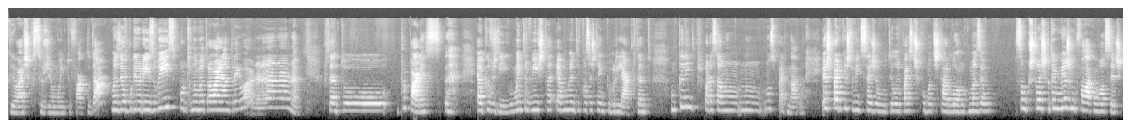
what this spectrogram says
que eu acho que surgiu muito o facto de ah, mas eu priorizo isso porque no meu trabalho anterior. Nananana. Portanto, preparem-se. É o que eu vos digo. Uma entrevista é o momento em que vocês têm que brilhar. Portanto, um bocadinho de preparação não, não, não se perde nada. Eu espero que este vídeo seja útil. Eu peço desculpa de estar longo, mas eu são questões que eu tenho mesmo que falar com vocês.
